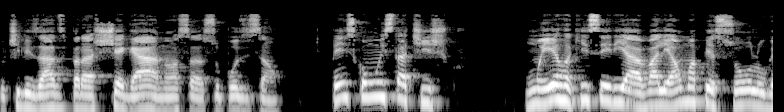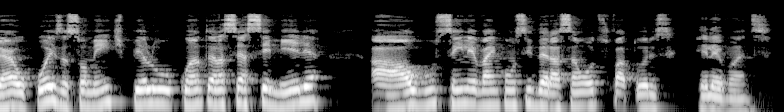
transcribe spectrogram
utilizadas para chegar à nossa suposição. Pense como um estatístico. Um erro aqui seria avaliar uma pessoa, lugar ou coisa somente pelo quanto ela se assemelha a algo sem levar em consideração outros fatores relevantes.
